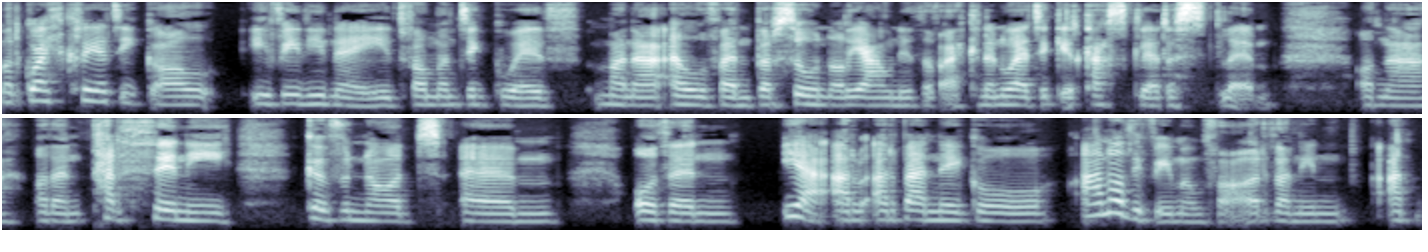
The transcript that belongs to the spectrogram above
mae'r gwaith creadigol i fi ei wneud, fel mae'n digwydd, mae yna elfen bersonol iawn iddo fe, ac yn enwedig i'r casgliad ystlym. Oedd yna, oedd e'n perthyn i gyfnod um, oedd yn ie, ar, arbennig o anodd i fi mewn ffordd, a ni'n ad,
